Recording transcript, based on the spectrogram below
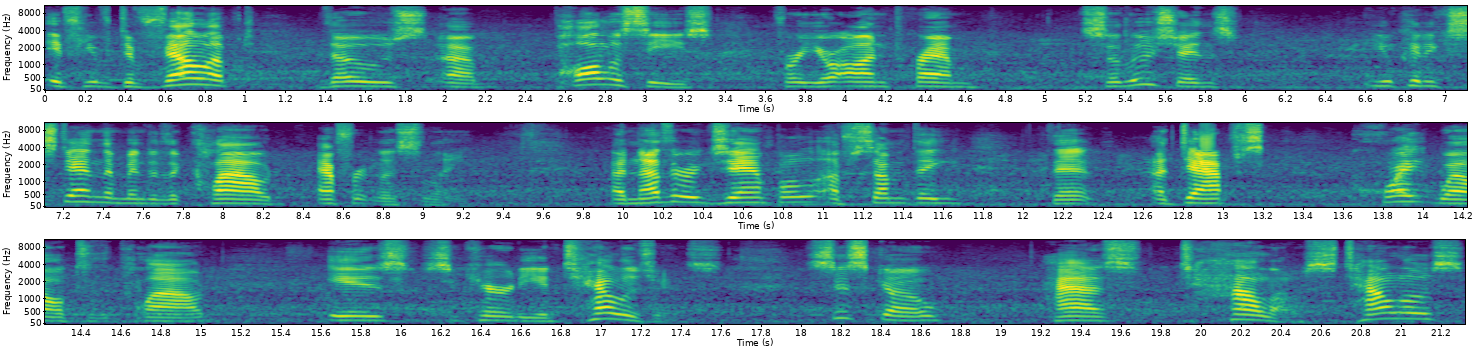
if you've developed those uh, policies for your on-prem solutions, you can extend them into the cloud effortlessly. Another example of something that adapts quite well to the cloud is security intelligence. Cisco has Talos. Talos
